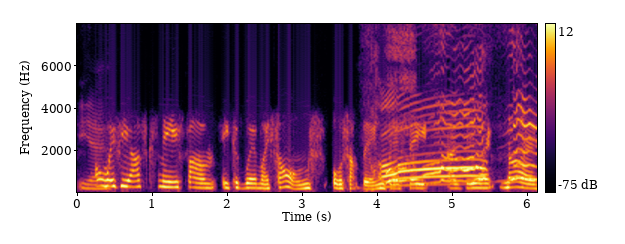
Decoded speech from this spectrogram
Yeah. Oh, if he asks me if um he could wear my songs or something, Oh, bare feet, I'd be like, no.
